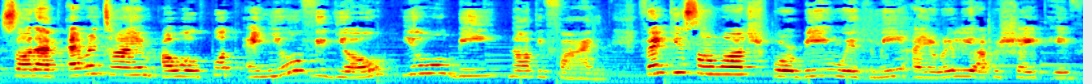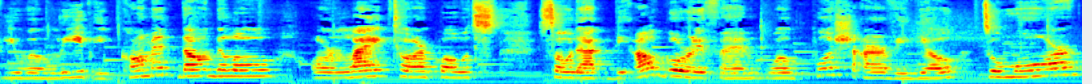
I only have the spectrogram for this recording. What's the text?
so that every time I will put a new video, you will be notified. Thank you so much for being with me. I really appreciate if you will leave a comment down below or like to our posts so that the algorithm will push our video to more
